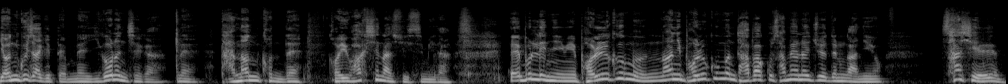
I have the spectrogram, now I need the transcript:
연구자기 때문에 이거는 제가 네 단언컨대 거의 확신할 수 있습니다. 에블리님이 벌금은 아니 벌금은 다 받고 사면해 줘야 되는 거 아니에요? 사실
